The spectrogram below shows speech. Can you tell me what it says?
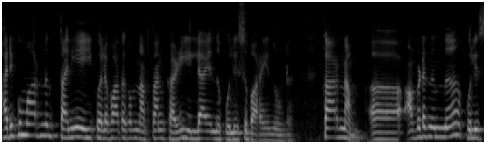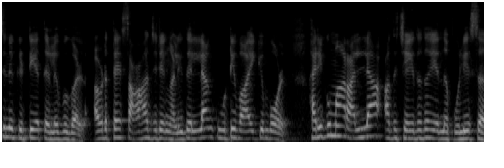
ഹരികുമാറിന് തനിയെ ഈ കൊലപാതകം നടത്താൻ കഴിയില്ല എന്ന് പോലീസ് പറയുന്നുണ്ട്. കാരണം അവിടെ നിന്ന് പോലീസിന് കിട്ടിയ തെളിവുകൾ അവിടുത്തെ സാഹചര്യങ്ങൾ ഇതെല്ലാം കൂട്ടി വായിക്കുമ്പോൾ ഹരികുമാർ അല്ല അത് ചെയ്തത് എന്ന് പോലീസ്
